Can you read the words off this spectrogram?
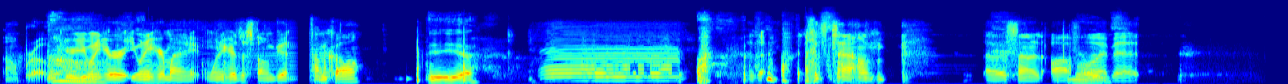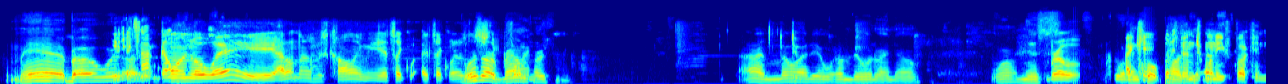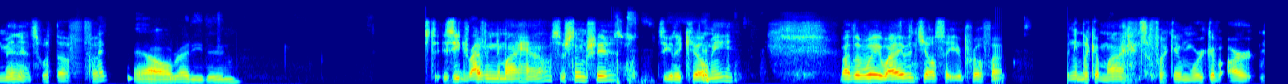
Oh, bro. Here, you want to hear? You want to hear my? Want to hear this phone get phone call? Yeah. that, that sound. That sounded awful. I bet. Man, bro, where, It's not going away. I don't know who's calling me. It's like it's like what is where's our brown person? I have no idea what I'm doing right now. We're on this Bro, I can't. It's been twenty fucking minutes. What the fuck? Yeah, already, dude. Is he driving to my house or some shit? Is he gonna kill me? By the way, why haven't y'all set your profile? Look at mine. It's a fucking work of art.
